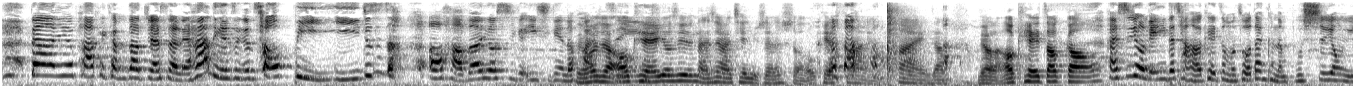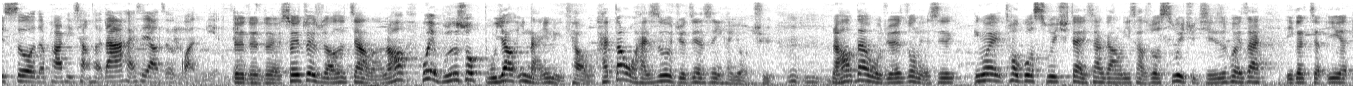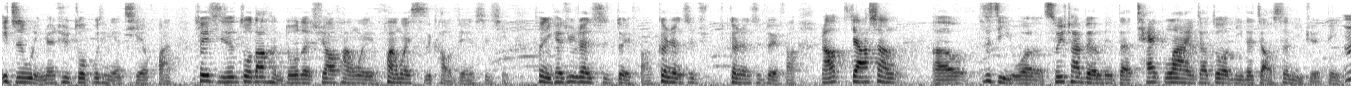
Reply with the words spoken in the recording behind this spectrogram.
因为 Park 看不到 Jason 脸，他脸整个超鄙夷，就是这哦，好的，又是一个异性恋的环境觉得 OK，又是一个男生来牵女生的手，OK，fine fine，这样没有了，OK，糟糕。还是有联谊的场合可以这么做，但可能不适用于所有的 party 场合，大家还是要这个观念。对对对，所以最主要是这样了。然后我也不是说不要一男一女跳舞，还但我还是会觉得这件事情很有趣。嗯嗯，然后，但我觉得重点是因为透过 Switch，但像刚刚 Lisa 说，Switch 其实会在一个整一个一支舞里面去做不停的切换，所以其实做到很多的需要换位换位思考这件事情，所以你可以去认识对方，更认识更认识对方，然后加上呃自己我 Switchable》里的 tagline 叫做你的角色你决定，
